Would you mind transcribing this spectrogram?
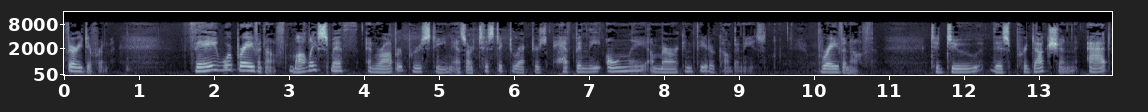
very different. They were brave enough. Molly Smith and Robert Brustein, as artistic directors, have been the only American theater companies brave enough to do this production at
